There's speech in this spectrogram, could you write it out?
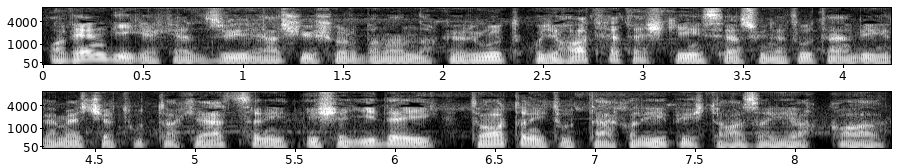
A vendégek edzője elsősorban annak örült, hogy a 6 hetes kényszerszünet után végre meccset tudtak játszani, és egy ideig tartani tudták a lépést a hazaiakkal.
